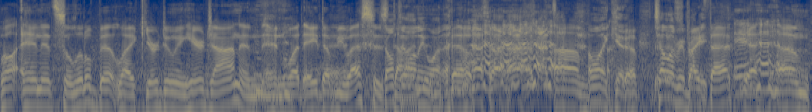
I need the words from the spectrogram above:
Well, and it's a little bit like you're doing here, John, and, and what AWS has don't done. Don't tell anyone. um, I want to get it. Tell everybody. that, yeah. Um,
